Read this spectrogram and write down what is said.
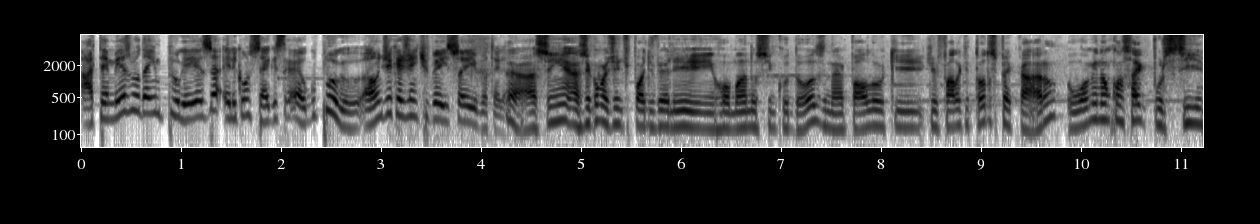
até mesmo da impureza, ele consegue extrair algo puro. Aonde é que a gente vê isso aí, Botega? É, assim, assim como a gente pode ver ali em Romanos 5,12, né, Paulo que, que fala que todos pecaram, o homem não consegue por si,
